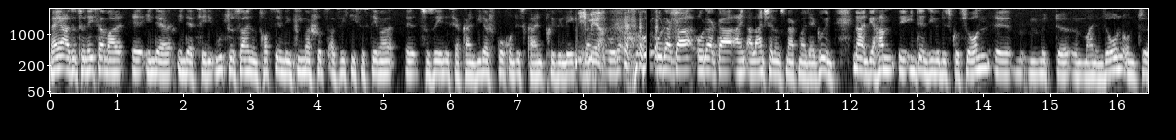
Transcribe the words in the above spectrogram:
Naja, also zunächst einmal äh, in, der, in der CDU zu sein und trotzdem den Klimaschutz als wichtigstes Thema äh, zu sehen, ist ja kein Widerspruch und ist kein Privileg Nicht mehr. Oder, oder, gar, oder gar ein Alleinstellungsmerkmal der Grünen. Nein, wir haben äh, intensive Diskussionen äh, mit äh, meinem Sohn und äh,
